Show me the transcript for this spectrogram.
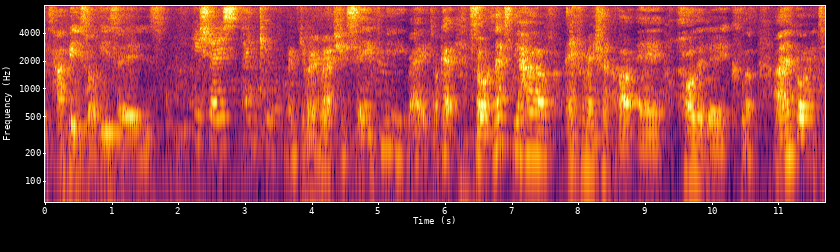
He's happy, so he says, he says thank you Thank you very much, you saved me. Right, okay. So next we have information about a holiday club. I'm going to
